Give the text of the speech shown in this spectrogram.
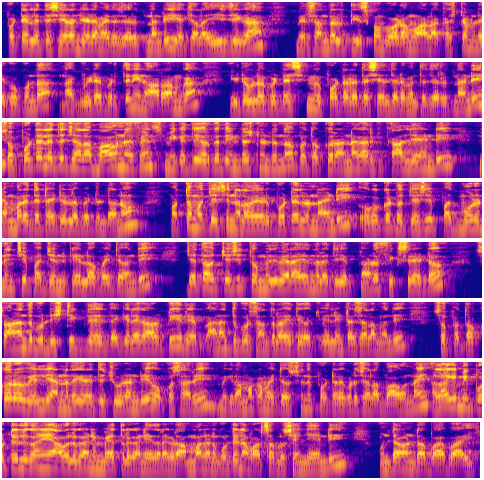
పొట్టేలు అయితే సేలం చేయడం అయితే జరుగుతుందండి. ఇక చాలా ఈజీగా మీరు సందలకు తీసుకొని పోవడం అలా కష్టం లేకోకుండా నాకు వీడియో పెడితే నేను ఆరామ్గా యూట్యూబ్లో పెట్టేసి మీ పొట్టేలు అయితే సేల్ చేయడం అయితే జరుగుతుందండి. సో పొట్టేలు అయితే చాలా బాగున్నాయి ఫ్రెండ్స్. మీకైతే ఎవరికైతే ఇంట్రెస్ట్ ఉంటుందో ప్రతి ఒక్కరు అన్నగారికి కాల్ చేయండి. నెంబర్ అయితే టైటిల్లో పెట్టుంటాను. మొత్తం వచ్చేసి నలభై ఏడు పొట్టేలు ఉన్నాయండి. ఒక్కొక్కటి వచ్చేసి పదమూడు నుంచి పద్దెనిమిది కేజీ లోపు అయితే ఉంది. జత వచ్చేసి తొమ్మిది వేల ఐదు వందలు అయితే చెప్తున్నాడు fix rate. So Anantapur district దగ్గరే కాబట్టి రేపు అనంతపూర్ సంతలో అయితే వెళ్ళింటారు చాలామంది. సో ప్రతి ఒక్కరు వెళ్ళి అన్న దగ్గర అయితే చూడండి ఒక్కసారి. మీకు నమ్మకం అయితే వస్తుంది. పొట్టెలు కూడా చాలా బాగున్నాయి. అలాగే మీ పొట్టెలు కానీ ఆవులు కానీ మేతలు కానీ ఏదైనా కూడా అమ్మాలనుకుంటే నా వాట్సాప్లో సెండ్ చేయండి. ఉంటా ఉంటా బాయ్ బాయ్.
